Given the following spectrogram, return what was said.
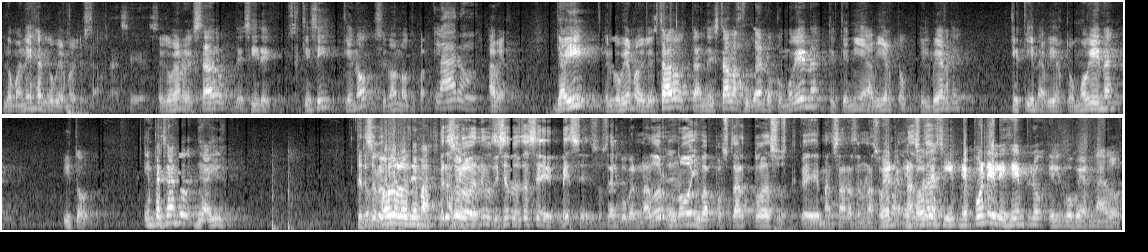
lo maneja el gobierno del Estado. Así es. El gobierno del Estado decide que sí, que no, si no, no te paga. Claro. A ver, de ahí el gobierno del Estado tan estaba jugando con Morena, que tenía abierto el verde, que tiene abierto Morena y todo. Empezando de ahí, Pero eso todos los demás. Pero eso lo venimos diciendo desde hace meses. O sea, el gobernador no iba a apostar todas sus eh, manzanas en una sola Bueno, canasta. entonces si me pone el ejemplo el gobernador,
